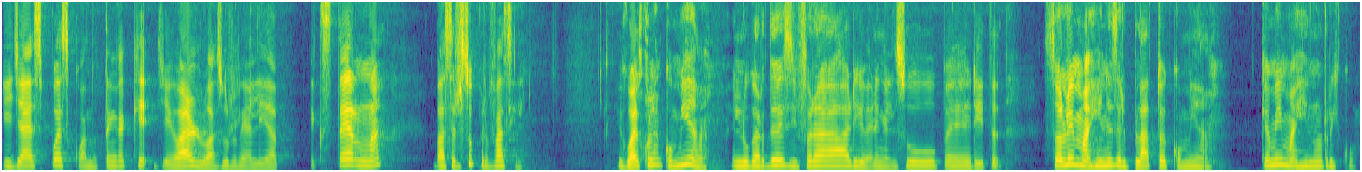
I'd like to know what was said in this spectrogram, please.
Y ya después, cuando tenga que llevarlo a su realidad externa, va a ser súper fácil. Igual con la comida, en lugar de descifrar y ver en el súper y todo, solo imagines el plato de comida. ¿Qué me imagino rico?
